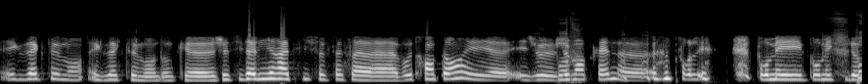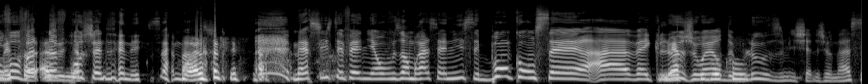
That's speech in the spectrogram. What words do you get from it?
Exactement, exactement. Donc, je suis admiratif face à, vos 30 ans et, et je, je m'entraîne pour les pour mes, pour mes kilomètres. Pour vos 29 prochaines années, ça marche. Merci Stéphanie, on vous embrasse à Nice et bon concert avec le joueur de blues Michel Jonas,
